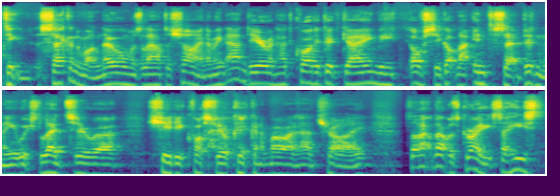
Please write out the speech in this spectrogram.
think the second one, no one was allowed to shine. I mean, Andy Uren had quite a good game. He obviously got that intercept, didn't he, which led to a Sheedy crossfield kick and a Morahan try. So that, that was great. So he's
